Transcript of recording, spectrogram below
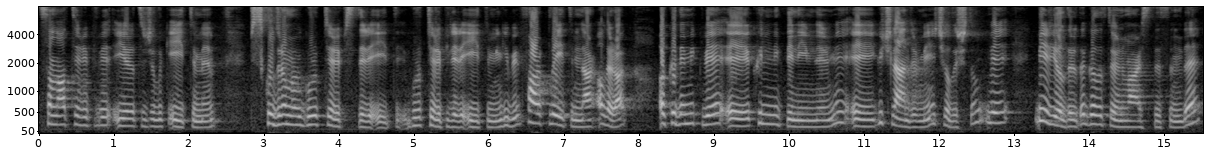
sanat terapi ve yaratıcılık eğitimi, psikodrama ve grup terapistleri eğitimi, grup terapileri eğitimi gibi farklı eğitimler alarak akademik ve e, klinik deneyimlerimi e, güçlendirmeye çalıştım ve bir yıldır da Galata Üniversitesi'nde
